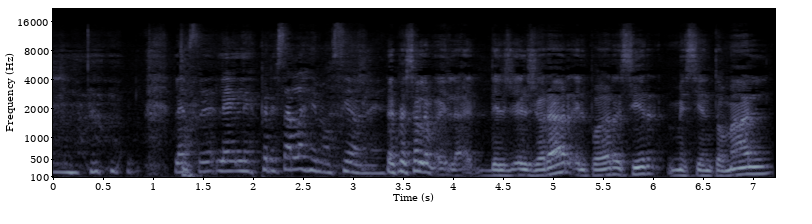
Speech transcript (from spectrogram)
el expresar las emociones. Expresar el, llorar, el poder decir me siento mal,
